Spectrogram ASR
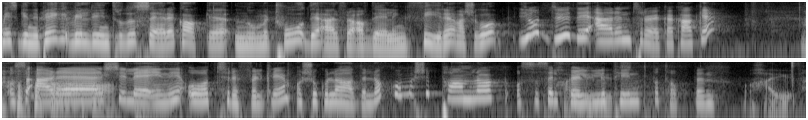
Miss Guinepeig, vil de introdusere kake nummer to. Det er fra avdeling fire. Vær så god. Jo, du, det er en trøykakake. Og så er det gelé inni, og trøffelkrem og sjokoladelokk og marsipanlokk. Og så selvfølgelig Herregud. pynt på toppen. Å, herregud.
